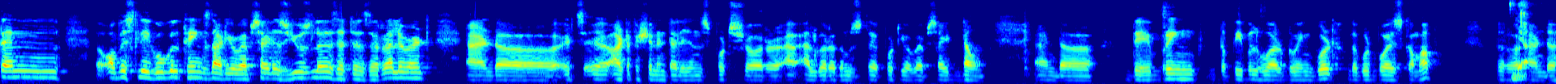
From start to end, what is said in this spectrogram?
then obviously Google thinks that your website is useless, it is irrelevant, and uh, it's uh, artificial intelligence puts your uh, algorithms they put your website down, and uh, they bring the people who are doing good. The good boys come up, yeah and uh,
